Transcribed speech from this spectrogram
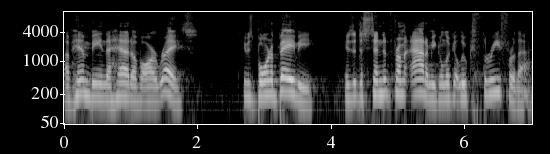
of him being the head of our race. He was born a baby, he's a descendant from Adam. You can look at Luke 3 for that.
